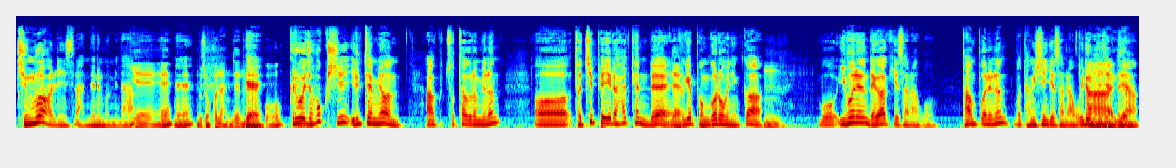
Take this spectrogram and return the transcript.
직무와 관련이 있으면 안 되는 겁니다. 예. 네. 무조건 안 되는 네. 거고. 그리고 이제 혹시 이를테면 아 좋다 그러면은 어 더치페이를 할 텐데 네. 그게 번거로우니까 음. 뭐 이번에는 내가 계산하고 다음번에는 뭐 당신이 계산하고 되지 아, 이제 않느냐.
